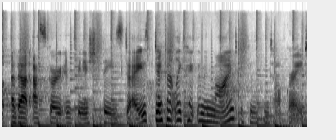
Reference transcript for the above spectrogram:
Lot about ASKO and Finish these days. Definitely keep them in mind if you're looking to upgrade.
